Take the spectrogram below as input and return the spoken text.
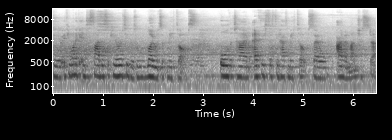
to, if you want to get into cybersecurity, there's loads of meetups all the time. Every city has meetups. So I'm in Manchester,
